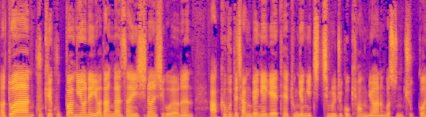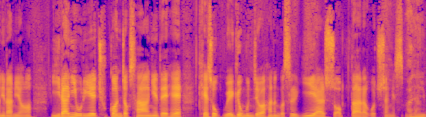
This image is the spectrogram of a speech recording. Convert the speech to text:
어, 또한 국회 국방위원회 여당 간사인 신원식 의원은 아크 부대 장병에게 대통령이 지침을 주고 격려하는 것은 주권이라며 이란이 우리의 주권적 사항에 대해 계속 외교 문제화하는 것을 이해할 수 없다라고 주장했습니다. 아니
